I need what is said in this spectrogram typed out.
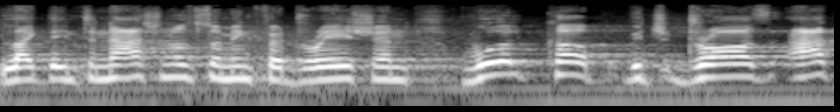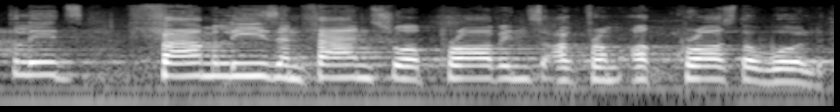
like the International Swimming Federation World Cup, which draws athletes, families and fans to our province from across the world.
